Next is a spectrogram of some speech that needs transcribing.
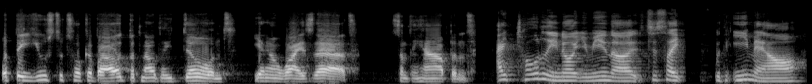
what they used to talk about, but now they don't. You know, why is that? Something happened. I totally know what you mean, though. It's just like with email,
